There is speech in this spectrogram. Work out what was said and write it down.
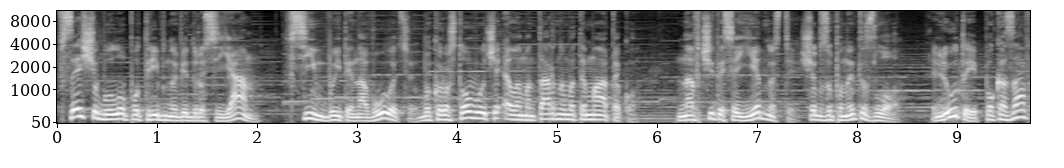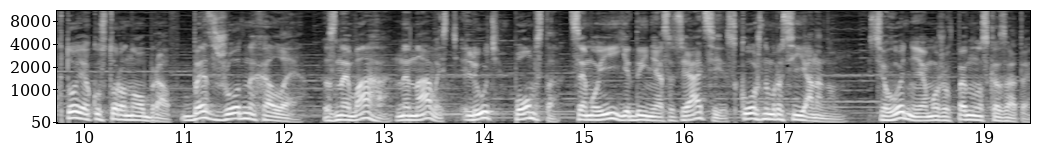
Все, що було потрібно від росіян, всім вийти на вулицю, використовуючи елементарну математику, навчитися єдності, щоб зупинити зло. Лютий показав, хто яку сторону обрав, без жодних але. Зневага, ненависть, лють, помста це мої єдині асоціації з кожним росіянином. Сьогодні я можу впевнено сказати:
